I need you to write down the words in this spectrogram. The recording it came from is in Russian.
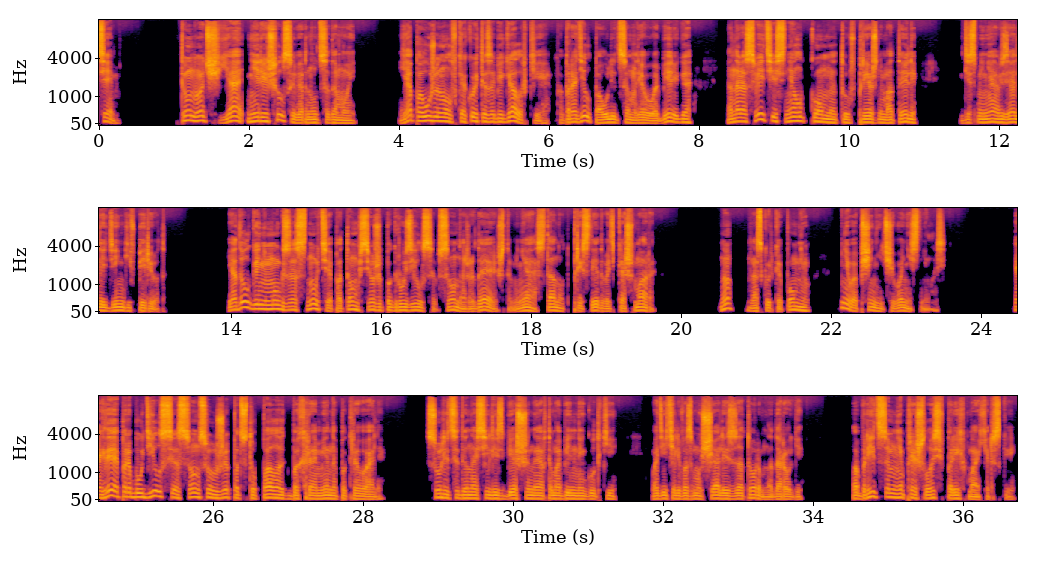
7. Ту ночь я не решился вернуться домой. Я поужинал в какой-то забегаловке, побродил по улицам левого берега, а на рассвете снял комнату в прежнем отеле, где с меня взяли деньги вперед. Я долго не мог заснуть, а потом все же погрузился в сон, ожидая, что меня станут преследовать кошмары. Но, насколько помню, мне вообще ничего не снилось. Когда я пробудился, солнце уже подступало к бахроме на покрывале. С улицы доносились бешеные автомобильные гудки. Водители возмущались затором на дороге. Побриться мне пришлось в парикмахерской.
